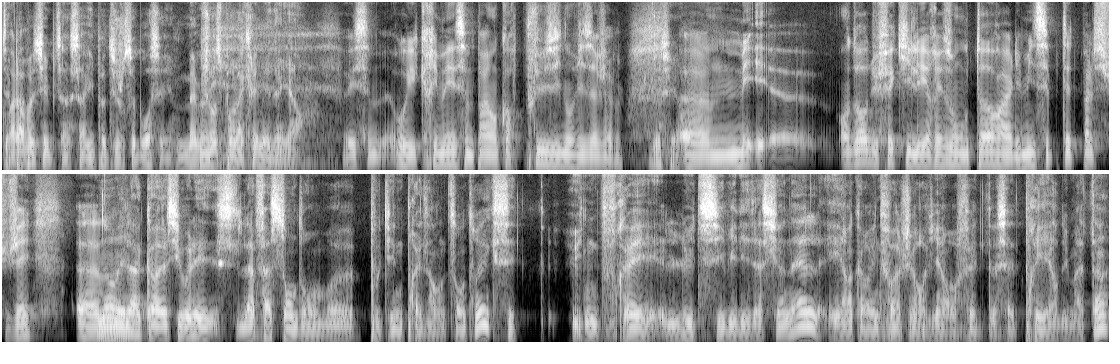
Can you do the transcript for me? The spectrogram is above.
c'est pas possible. Ça, ça, il peut toujours se brosser. Même chose pour la Crimée d'ailleurs. Oui, oui, Crimée, ça me paraît encore plus inenvisageable. Bien sûr. Euh, mais en dehors du fait qu'il ait raison ou tort, à la limite, c'est peut-être pas le sujet. Non, mais là, si vous voulez, la façon dont Poutine présente son truc, c'est une vraie lutte civilisationnelle. Et encore une fois, je reviens au fait de cette prière du matin.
